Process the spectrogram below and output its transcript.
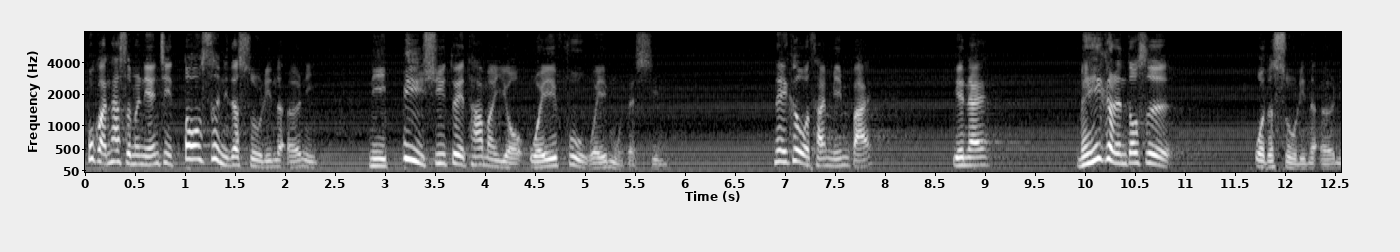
不管他什么年纪，都是你的属灵的儿女。你必须对他们有为父为母的心。那一刻我才明白，原来每一个人都是我的属灵的儿女。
